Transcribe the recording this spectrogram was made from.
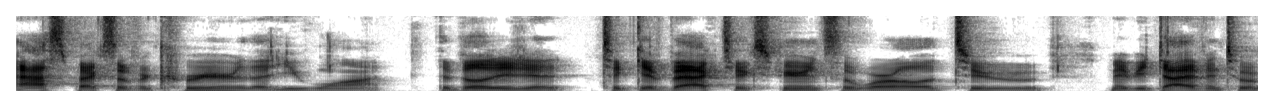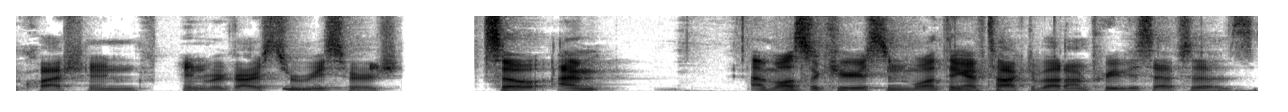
aspects of a career that you want. The ability to, to give back, to experience the world, to maybe dive into a question in regards to mm-hmm. research. So I'm I'm also curious, and one thing I've talked about on previous episodes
